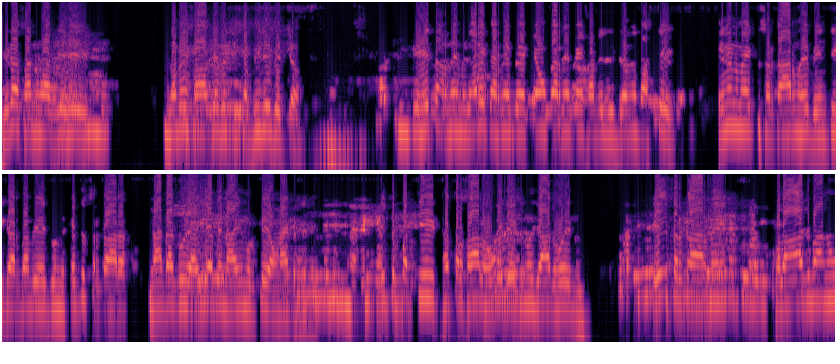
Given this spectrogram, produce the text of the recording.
ਜਿਹੜਾ ਸਾਨੂੰ ਅੱਜ ਇਹ ਨਵੇਂ ਸਾਲ ਦੇ ਵਿੱਚ 26 ਦੇ ਵਿੱਚ ਇਹ ਧਰਨੇ ਮੁਜ਼ਾਹਰੇ ਕਰਨੇ ਪਏ, ਕਿਉਂ ਕਰਨੇ ਪਏ, ਸਾਡੇ ਲੀਡਰਾਂ ਨੇ ਦੱਸਤੇ ਇਹਨਾਂ ਨੂੰ ਮੈਂ ਇੱਕ ਸਰਕਾਰ ਨੂੰ ਇਹ ਬੇਨਤੀ ਕਰਦਾ ਵੀ ਇਹ ਜੋ ਨਿਖਿੱਧ ਸਰਕਾਰ ਨਾ ਤਾਂ ਕੋਈ ਆਈ ਹੈ ਤੇ ਨਾ ਹੀ ਮੁੜ ਕੇ ਆਉਣਾ ਕਿਸੇ ਨੇ। ਇੱਕ 25 78 ਸਾਲ ਹੋ ਗਏ ਦੇਸ਼ ਨੂੰ ਆਜ਼ਾਦ ਹੋਏ ਨੂੰ। ਇਹ ਸਰਕਾਰ ਨੇ ਮੁਲਾਜ਼ਮਾਂ ਨੂੰ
